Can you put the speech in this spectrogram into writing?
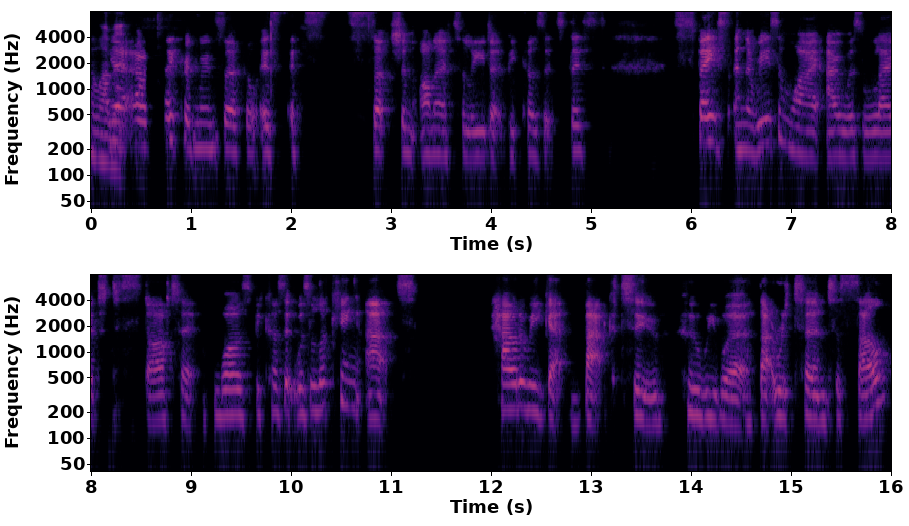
i love yeah, it our sacred moon circle is it's such an honor to lead it because it's this space and the reason why i was led to start it was because it was looking at how do we get back to who we were, that return to self,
